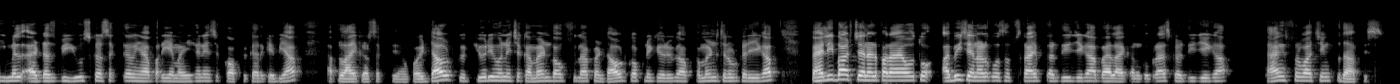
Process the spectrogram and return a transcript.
ईमेल एड्रेस भी यूज़ कर सकते हो, यहाँ पर ये मेंशन है, इसे कॉपी करके भी आप अप्लाई कर सकते हो, कोई डाउट कोई क्यूरी होने चाहिए कमेंट बॉक्स में अपने डाउट को, अपने क्यूरी को आप कमेंट ज़रूर करिएगा। पहली बार चैनल पर आया हो तो अभी चैनल को सब्सक्राइब कर दीजिएगा बेल आइकन को प्रेस कर दीजिएगा। Thanks for watching. Khuda Hafiz.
